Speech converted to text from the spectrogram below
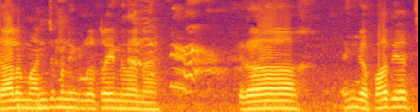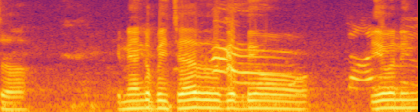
காலம் அஞ்சு மணிக்குள்ள ட்ரெயின் தானே? இதோ எங்கே பாதியாச்சா? இன்னும் அங்கே போய் சேர்றதுக்கு எப்படியும் ஈவினிங்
